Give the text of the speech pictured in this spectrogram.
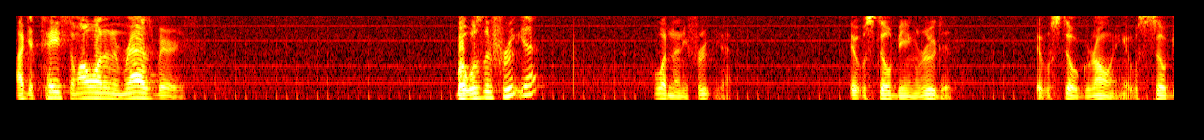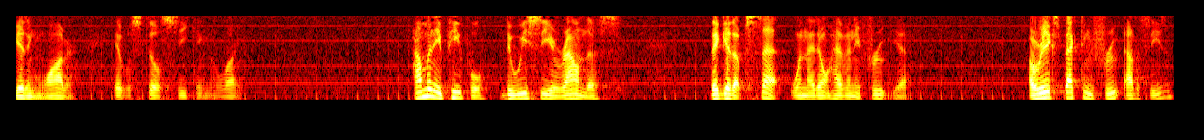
I could taste them. I wanted them raspberries. But was there fruit yet? There wasn't any fruit yet. It was still being rooted. It was still growing. It was still getting water. It was still seeking the light. How many people do we see around us? They get upset when they don't have any fruit yet. Are we expecting fruit out of season?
